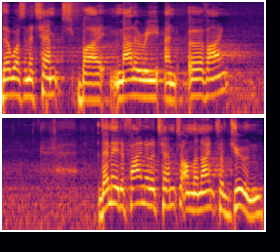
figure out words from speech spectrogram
there was an attempt by Mallory and Irvine. They made a final attempt on the 9th of June,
